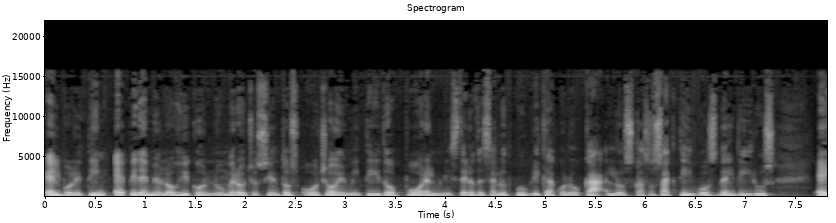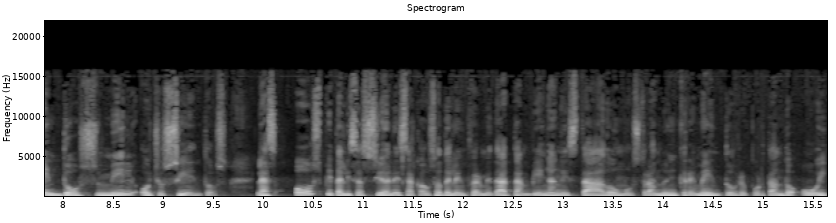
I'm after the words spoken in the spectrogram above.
El boletín epidemiológico número 808 emitido por el Ministerio de Salud Pública coloca los casos activos del virus en 2.800. Las hospitalizaciones a causa de la enfermedad también han estado mostrando incremento, reportando hoy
